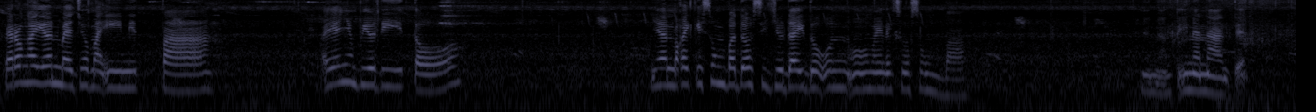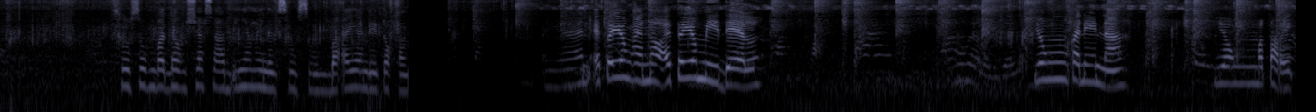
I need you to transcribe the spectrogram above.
Pero ngayon medyo mainit pa. Ayan yung view dito. Yan, makikisumba daw si Juday doon. Oh, may nagsusumba. Yan, tingnan natin. Susumba daw siya. Sabi niya may nagsusumba. Ayan, dito kami. Ayan. Ito yung ano, ito yung middle. Yung kanina, yung matarik.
